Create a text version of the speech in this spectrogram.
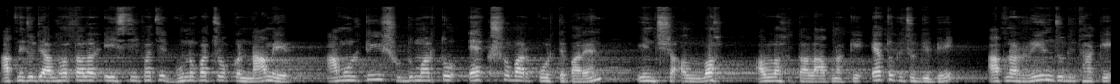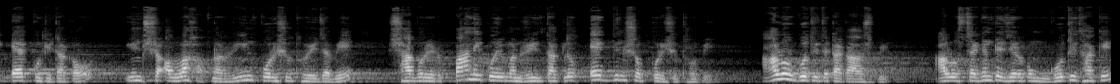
আপনি যদি আল্লাহ তালার এই সিফাতি গুণবাচক নামের আমলটি শুধুমাত্র একশো বার করতে পারেন ইনশা আল্লাহ আল্লাহ তালা আপনাকে এত কিছু দিবে। আপনার ঋণ যদি থাকে এক কোটি টাকাও ইনশা আল্লাহ আপনার ঋণ পরিশোধ হয়ে যাবে। সাগরের পানি পরিমাণ ঋণ থাকলেও একদিন সব পরিশোধ হবে। আলোর গতিতে টাকা আসবে। আলোর সেকেন্ডে যেরকম গতি থাকে,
